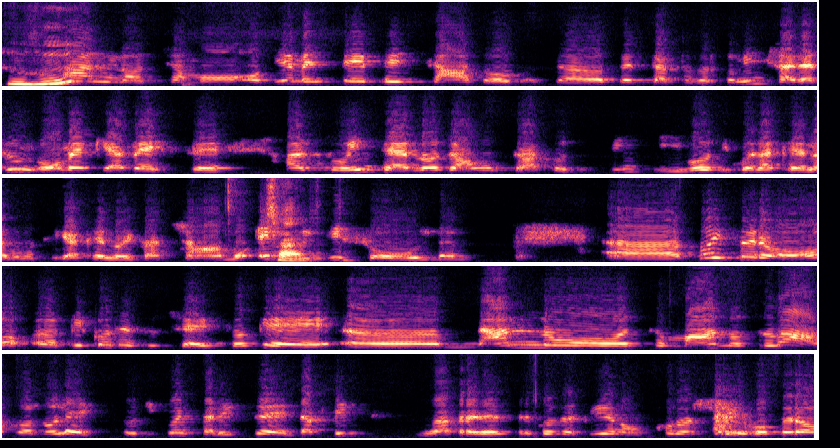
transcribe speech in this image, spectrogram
uh-huh. hanno diciamo, ovviamente pensato, uh, per, tanto per cominciare, ad un nome che avesse al suo interno già un tratto distintivo di quella che è la musica che noi facciamo, e certo. quindi Soul. Uh, poi però uh, che cosa è successo? Che uh, hanno, insomma, hanno trovato, hanno letto di questa leggenda bellissima, tra le altre cose che io non conoscevo, però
